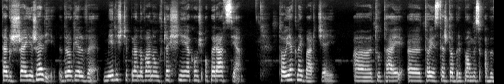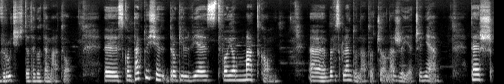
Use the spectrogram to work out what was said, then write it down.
Także jeżeli, drogie lwy, mieliście planowaną wcześniej jakąś operację, to jak najbardziej e, tutaj e, to jest też dobry pomysł, aby wrócić do tego tematu. E, Skontaktuj się, drogi lwie, z Twoją matką, bez względu na to, czy ona żyje, czy nie. Też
